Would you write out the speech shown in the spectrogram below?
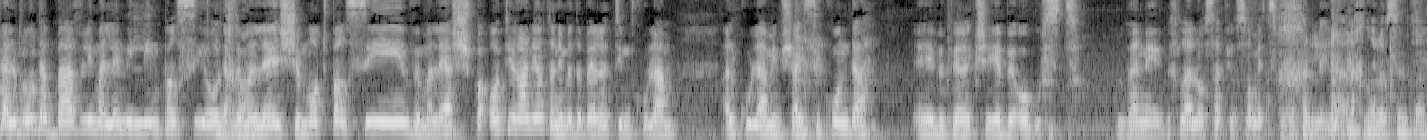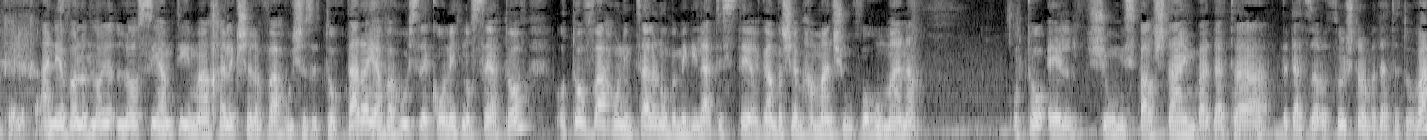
והתלמוד. הבבלי מלא מילים פרסיות, נכון. ומלא שמות פרסיים, ומלא השפעות איראניות, אני מדברת עם כולם, על כולם עם שי סקונדה, אה, בפרק שיהיה באוגוסט. ואני בכלל לא עושה פרסומת. חלילה, אנחנו לא עושים דברים כאלה כאן. אני אבל עוד לא, לא סיימתי עם החלק של הווהו שזה טוב. אוקיי. יא והוש זה עקרונית נושא הטוב. אותו והו נמצא לנו במגילת אסתר, גם בשם המן שהוא בוהו מנה. אותו אל שהוא מספר 2 בדת, בדת זרתושטרה, בדת הטובה.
